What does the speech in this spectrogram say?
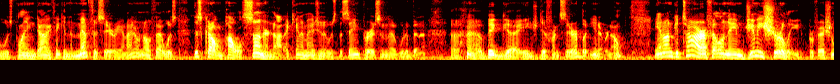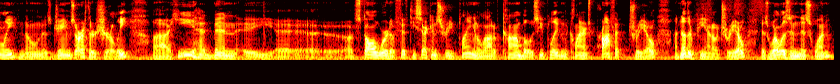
who was playing down, I think, in the Memphis area. And I don't know if that was this Carlton Powell's son or not. I can't imagine it was the same person. It would have been a, a, a big uh, age difference there, but you never know. And on guitar, a fellow named Jimmy Shirley, professionally known as James Arthur Shirley. Uh, he had been a, a, a, stalwart of 52nd Street, playing in a lot of combos. He played in the Clarence Profit Trio, another piano trio, as well as in this one.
